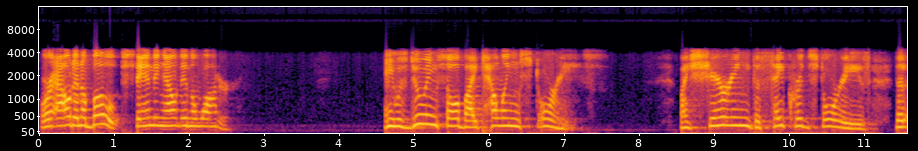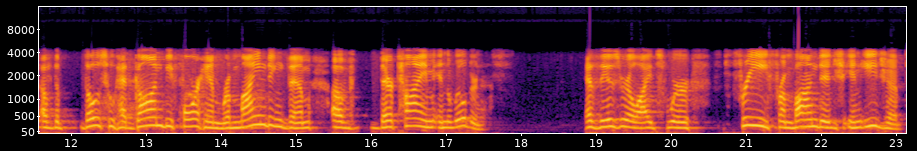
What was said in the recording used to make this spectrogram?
or out in a boat, standing out in the water. And he was doing so by telling stories, by sharing the sacred stories that of the, those who had gone before him, reminding them of their time in the wilderness. As the Israelites were free from bondage in Egypt,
